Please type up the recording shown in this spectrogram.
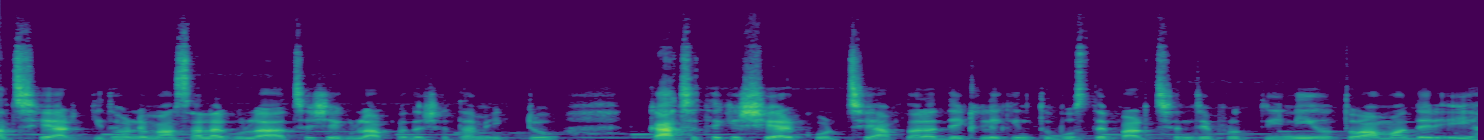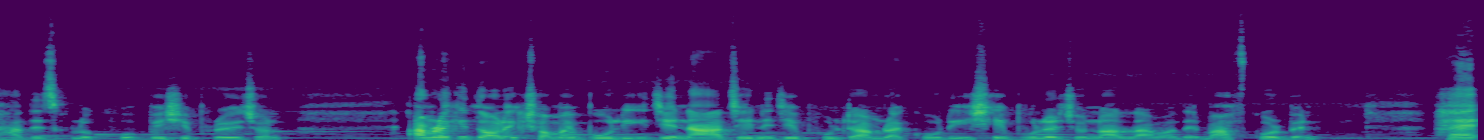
আছে আর কী ধরনের মশালাগুলো আছে, সেগুলো আপনাদের সাথে আমি একটু কাছে থেকে শেয়ার করছি। আপনারা দেখলে কিন্তু বুঝতে পারছেন যে প্রতিনিয়ত আমাদের এই হাদিসগুলো খুব বেশি প্রয়োজন। আমরা কিন্তু অনেক সময় বলি যে, না জেনে যে ভুলটা আমরা করি, সেই ভুলের জন্য আল্লাহ আমাদের মাফ করবেন। হ্যাঁ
